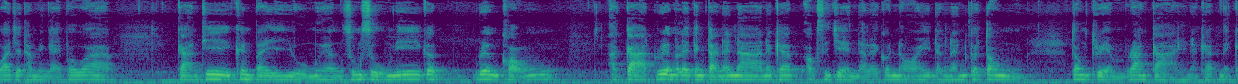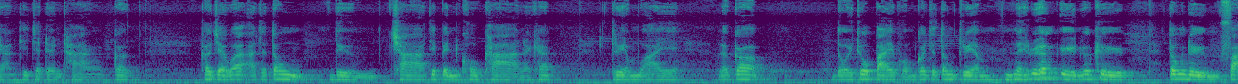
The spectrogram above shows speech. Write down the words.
ว่าจะทำยังไง เพราะว่าการที่ขึ้นไปอยู่เมืองสูงๆนี้ก็เรื่องของอากาศเรื่องอะไรต่างๆ นานานะครับออกซิเจนอะไรก็น้อย ดังนั้นก็ต้องต้องเตรียมร่างกายนะครับ ในการที่จะเดินทางก็เข้าใจว่าอาจจะต้องดื่มชาที่เป็นโคคานะครับ เตรียมไว้ แล้วก็โดยทั่วไปผมก็จะต้องเตรียมในเรื่องอื่นก็คือ ต้องดื่มฟ้า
